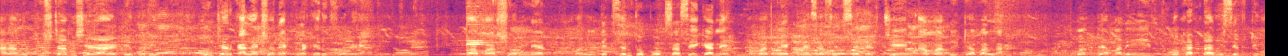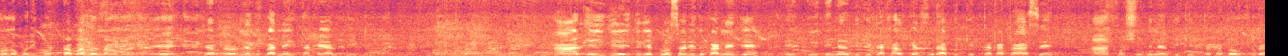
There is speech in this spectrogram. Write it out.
আর আমি পোস্ট অফিসের আরডি করি। ওইটার কালেকশন এক লাখের উপরে। তো আমার স্বর্ণের ওই দেখছেন তো বক্স আছে এখানে। আমার নেকলেস আছে, ছেলের চেন আমার দুইটা বালা। বলতে আমার এই লোকারটা আমি সেফটি মনে করি গোটটা ভালো না আমার হ্যাঁ? যার কারণে দোকানেই থাকে আর কি। আর এই যে এইদিকে গ্লোসারি দোকানে যে, এই দুই দিনের বিক্রিটা, কালকের পুরা বিক্রির টাকাটা আছে, আর পরশু দিনের বিক্রির টাকাটাও পুরা।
